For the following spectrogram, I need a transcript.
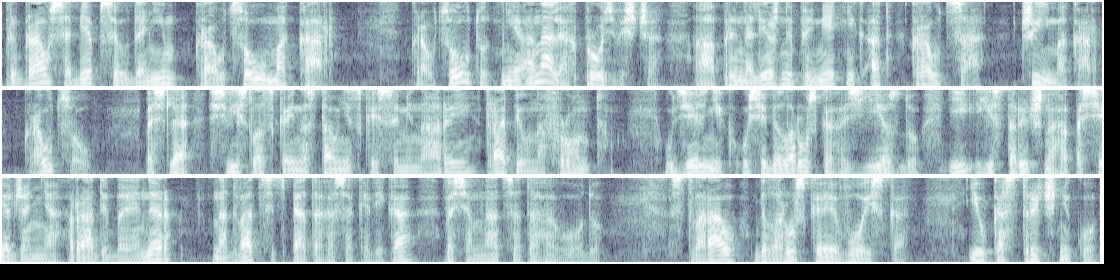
прыбраў сабе псеўданім краўцоў Макар. Краўцоў тут не аналях прозвішча, а прыналежны прыметнік ад краўца, чый макар краўцоў. Пасля свіслацкай настаўніцкай семінарыі трапіў на фронт. Удзельнік усебеларускага з'езду і гістарычнага паседжання рады БНР на 25 сакавіка 18 -го году. Ствараў беларускае войска і ў кастрычніку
